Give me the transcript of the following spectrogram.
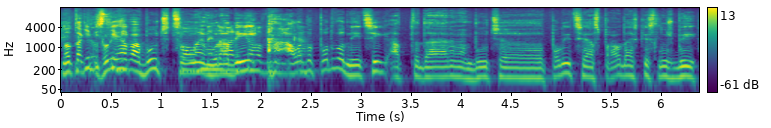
No tak zlyháva buď celné úrady, alebo podvodníci, a teda, ja neviem, buď uh, policia, spravodajské služby,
